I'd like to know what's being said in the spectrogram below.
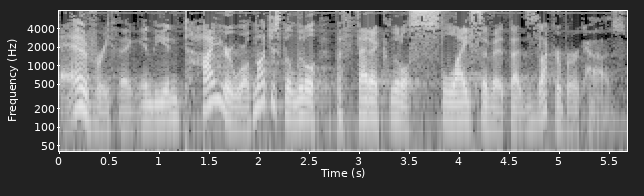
everything in the entire world, not just the little pathetic little slice of it that Zuckerberg has.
